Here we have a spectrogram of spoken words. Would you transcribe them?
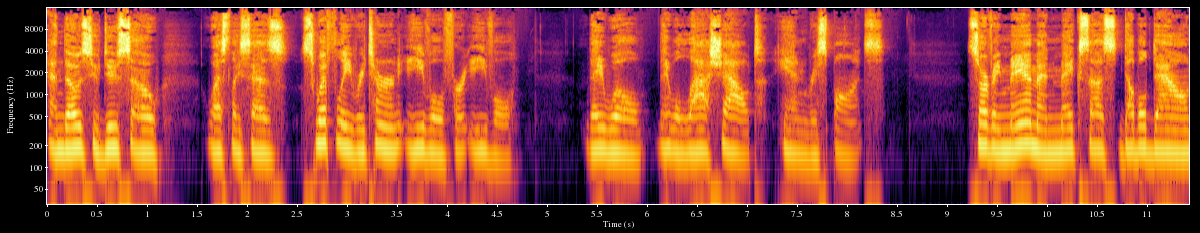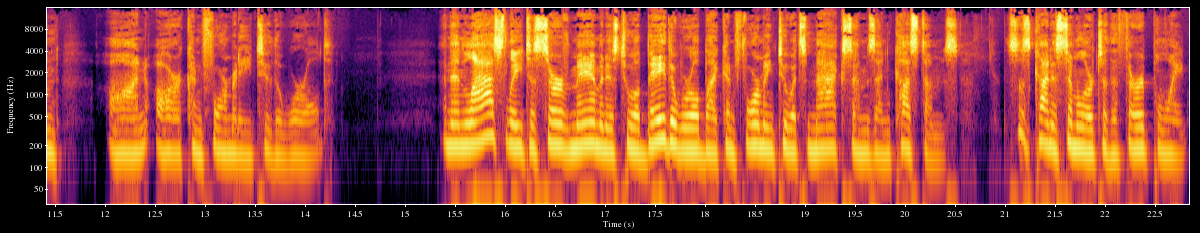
And those who do so, Wesley says, swiftly return evil for evil. They will, they will lash out in response. Serving mammon makes us double down on our conformity to the world. And then lastly, to serve mammon is to obey the world by conforming to its maxims and customs. This is kind of similar to the third point.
